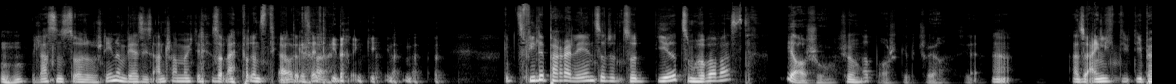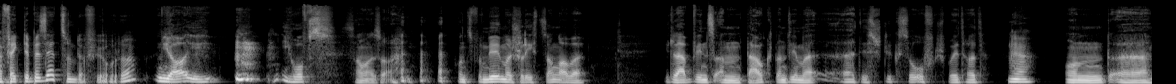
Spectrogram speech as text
Mhm. Wir lassen es so stehen und wer sich anschauen möchte, der soll einfach ins Theater ja, wieder gehen. Gibt es viele Parallelen zu, zu dir, zum Huberwast? Ja, schon. schon. Ein paar gibt schon, ja. ja. Also eigentlich die, die, perfekte Besetzung dafür, oder? Ja, ich, ich hoffe es, sagen wir so. Und von mir immer schlecht sagen, aber ich glaube, wenn es an taugt, dann wie man äh, das Stück so oft gespielt hat. Ja. Und äh,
